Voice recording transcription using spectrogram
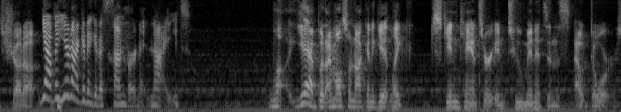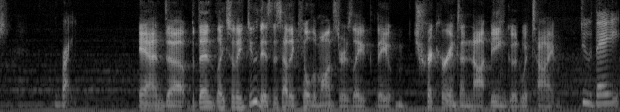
shut up. Yeah, but you're not gonna get a sunburn at night. Well, yeah, but I'm also not going to get like skin cancer in two minutes in this outdoors. Right. And uh, but then like so they do this. This is how they kill the monsters. They they trick her into not being good with time. Do they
